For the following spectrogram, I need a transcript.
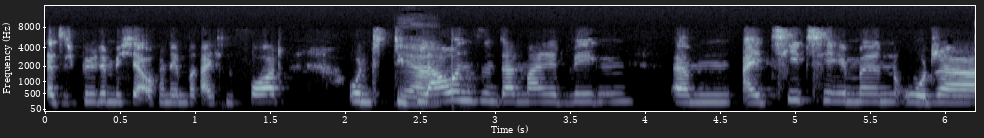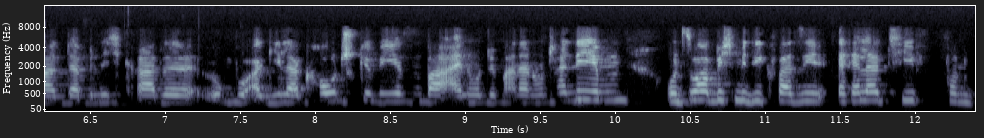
also ich bilde mich ja auch in den Bereichen fort. Und die ja. blauen sind dann meinetwegen ähm, IT-Themen oder da bin ich gerade irgendwo agiler Coach gewesen bei einem und dem anderen Unternehmen. Und so habe ich mir die quasi relativ von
